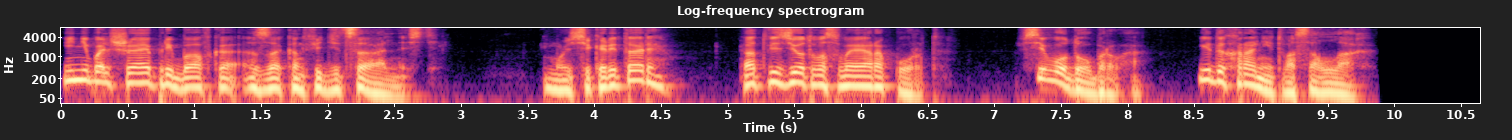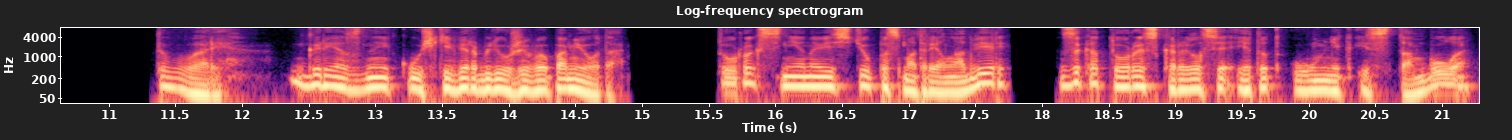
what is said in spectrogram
и небольшая прибавка за конфиденциальность. Мой секретарь Отвезет вас в аэропорт. Всего доброго. И да хранит вас Аллах. Твари. Грязные кучки верблюжьего помета. Турок с ненавистью посмотрел на дверь, за которой скрылся этот умник из Стамбула,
